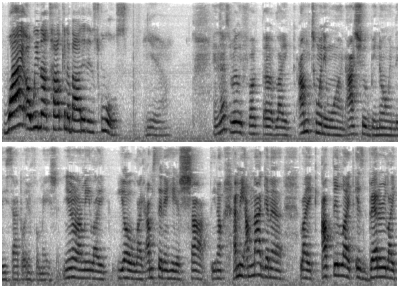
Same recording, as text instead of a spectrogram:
why are we not talking about it in schools? Yeah. And that's really fucked up. Like, I'm 21. I should be knowing this type of information. You know what I mean? Like, yo, like, I'm sitting here shocked, you know? I mean, I'm not gonna, like, I feel like it's better, like,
